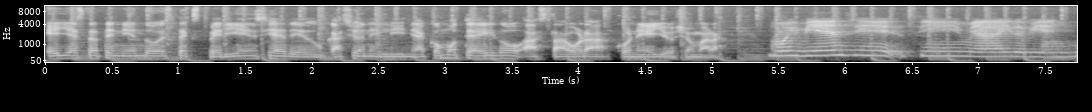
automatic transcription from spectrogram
ella está teniendo esta experiencia de educación en línea. ¿Cómo te ha ido hasta ahora con ello, Xiomara? Muy bien, sí, sí, me ha ido bien.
